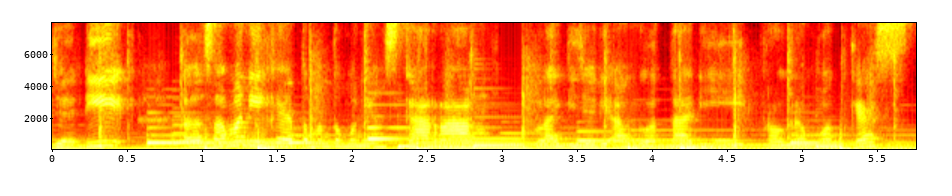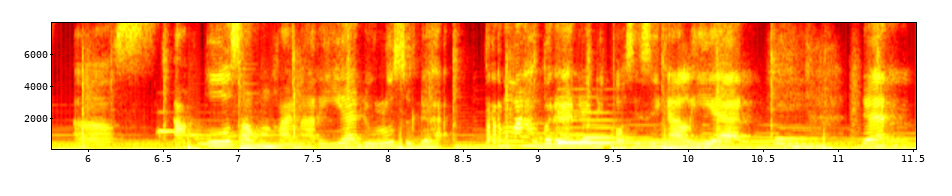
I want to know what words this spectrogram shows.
Jadi uh, sama nih kayak teman-teman yang sekarang lagi jadi anggota di program podcast, uh, aku sama Kanaria dulu sudah pernah berada di posisi kalian. Dan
